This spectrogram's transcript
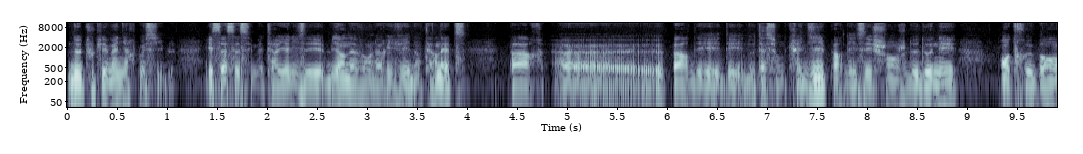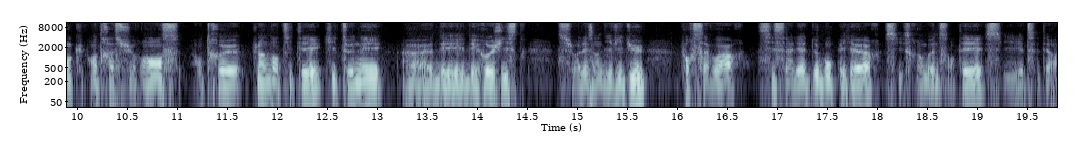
de toutes les manières possibles. Et ça, ça s'est matérialisé bien avant l'arrivée d'Internet par, euh, des, notations de crédit, par des échanges de données entre banques, entre assurances, entre plein d'entités qui tenaient euh, des, des, registres sur les individus pour savoir si ça allait être de bons payeurs, s'ils seraient en bonne santé, si, etc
